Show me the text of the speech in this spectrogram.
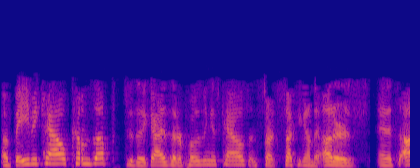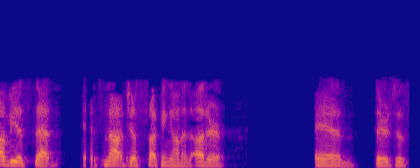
a baby cow comes up to the guys that are posing as cows and starts sucking on the udders, and it's obvious that it's not just sucking on an udder, and there's just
